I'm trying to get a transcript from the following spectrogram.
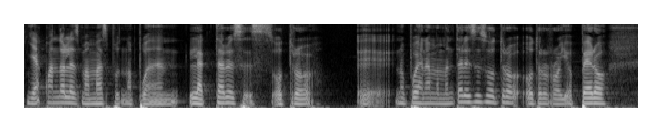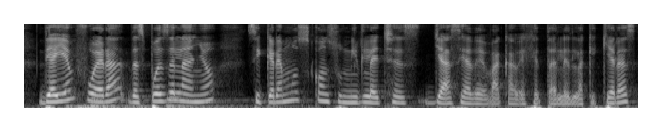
Ya cuando las mamás pues no pueden lactar, ese es otro, eh, no pueden amamantar, ese es otro, otro rollo. Pero de ahí en fuera, después del año, si queremos consumir leches, ya sea de vaca, vegetales, la que quieras,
